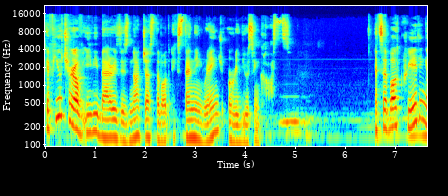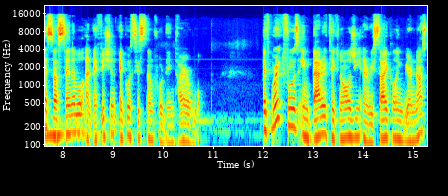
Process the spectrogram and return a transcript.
The future of EV batteries is not just about extending range or reducing costs. It's about creating a sustainable and efficient ecosystem for the entire world. With breakthroughs in battery technology and recycling, we are not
